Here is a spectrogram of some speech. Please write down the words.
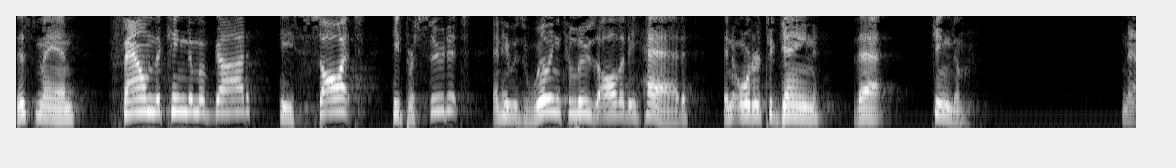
This man found the kingdom of God, he saw it, he pursued it, and he was willing to lose all that he had in order to gain that kingdom. Now,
